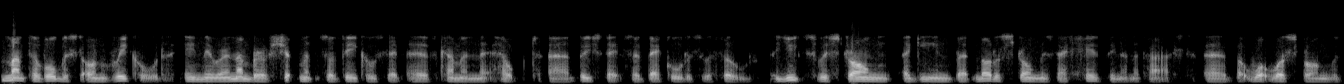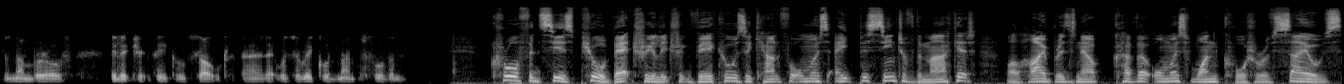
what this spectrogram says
month of August on record, and there were a number of shipments of vehicles that have come in that helped uh, boost that, so back orders were filled. The utes were strong again, but not as strong as they have been in the past. Uh, but what was strong was the number of electric vehicles sold. Uh, that was a record month for them. Crawford says pure battery electric vehicles account for almost 8% of the market, while hybrids now cover almost one quarter of sales.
